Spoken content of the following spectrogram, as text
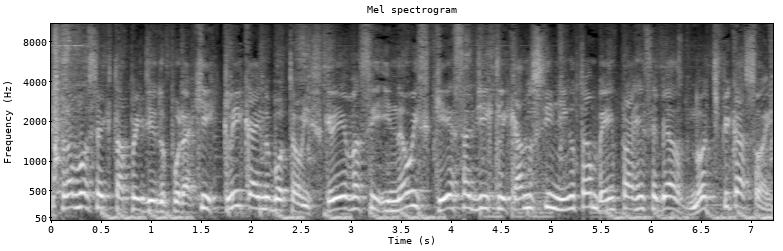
E para você que está perdido por aqui, clica aí no botão inscreva-se e não esqueça de clicar no sininho também para receber as notificações.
